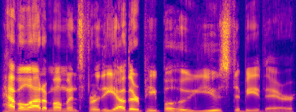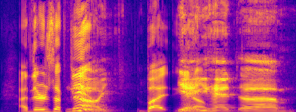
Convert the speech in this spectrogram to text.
have a lot of moments for the other people who used to be there. Uh, there's a few, No, but you Yeah, know, you had um,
